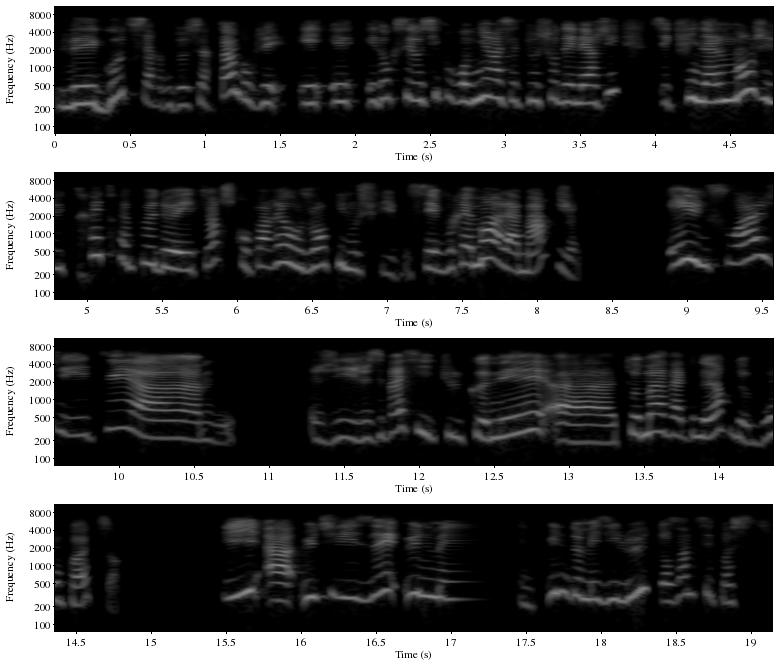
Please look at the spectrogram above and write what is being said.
l'ego de, certains. Donc, et, et, et, donc, c'est aussi pour revenir à cette notion d'énergie, c'est que finalement, j'ai eu très, très peu de haters comparé aux gens qui nous suivent. C'est vraiment à la marge. Et une fois, j'ai été, euh, je ne sais pas si tu le connais, euh, Thomas Wagner de Bon Pote, il a utilisé une, de mes illus dans un de ses posts.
